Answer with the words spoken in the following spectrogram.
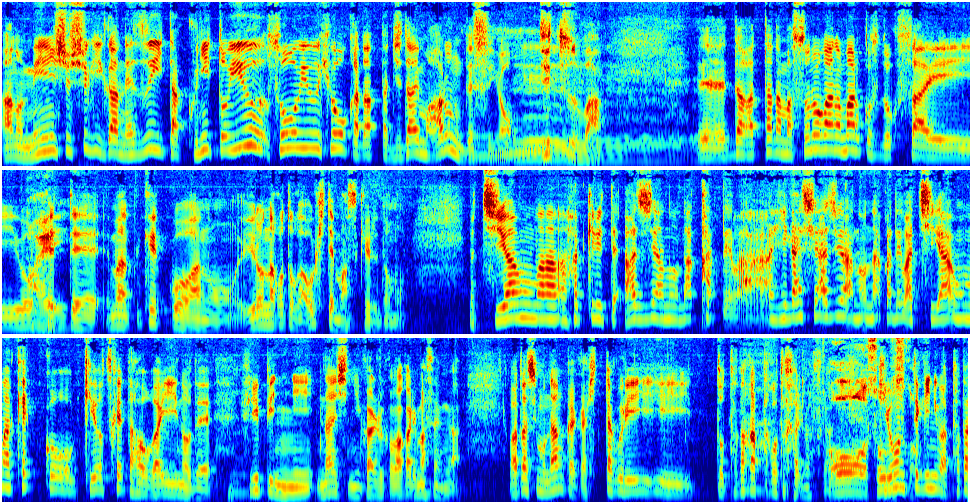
あの民主主義が根付いた国というそういう評価だった時代もあるんですよ、実は。えーだからただ、まあその側のマルコス独裁を経て、まあ、結構あのいろんなことが起きてますけれども。治安ははっきり言ってアジアの中では東アジアの中では治安は結構気をつけた方がいいので、フィリピンに何しに行かれるか分かりませんが私も何回かひったくりと戦ったことがありますが基本的には戦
